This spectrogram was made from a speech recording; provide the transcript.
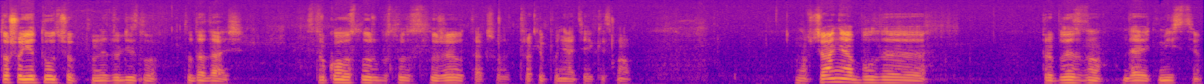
то, що є тут, щоб не долізло туди далі. Строкову службу служив, так що трохи поняття якесь мав. Навчання буде приблизно 9 місяців.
